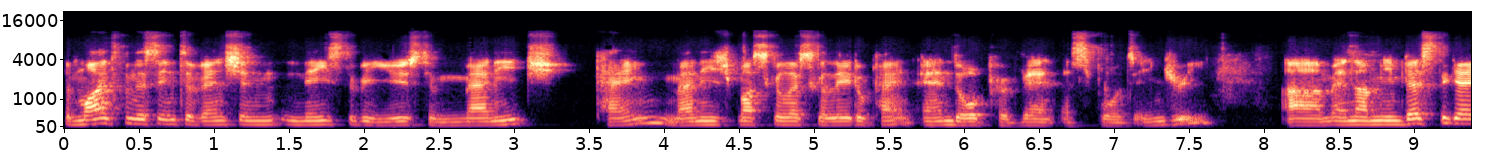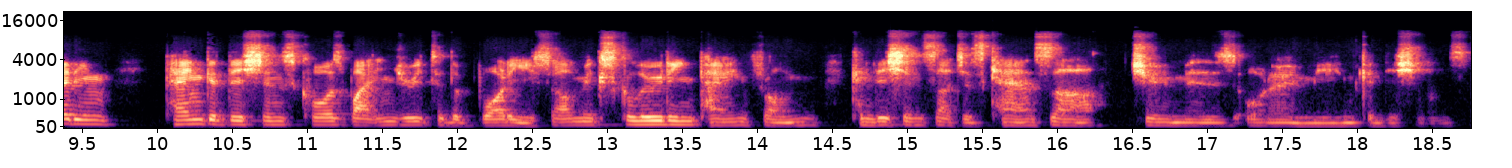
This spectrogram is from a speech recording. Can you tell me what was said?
the mindfulness intervention needs to be used to manage pain, manage musculoskeletal pain, and or prevent a sports injury. Um, and I'm investigating pain conditions caused by injury to the body. So I'm excluding pain from conditions such as cancer, tumors, autoimmune conditions.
